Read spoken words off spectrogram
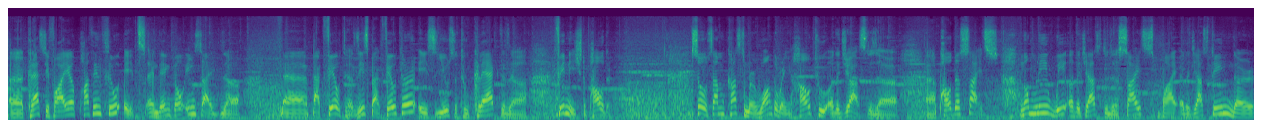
uh, classifier passing through it and then go inside the uh, bag filter. This bag filter is used to collect the finished powder. So some customer wondering how to adjust the uh, powder size. Normally we adjust the size by adjusting the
